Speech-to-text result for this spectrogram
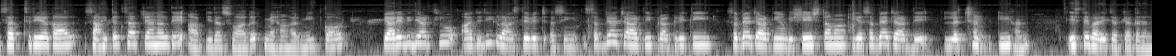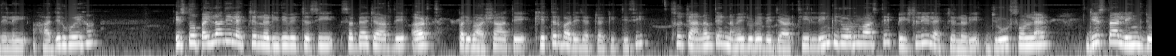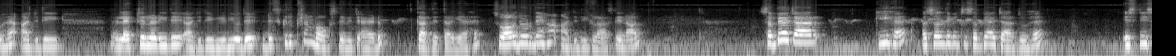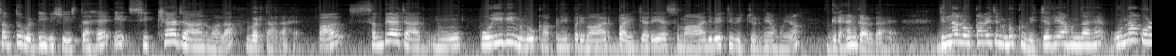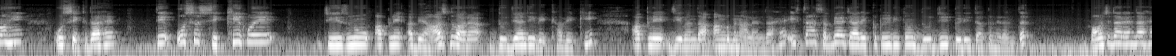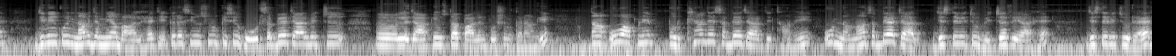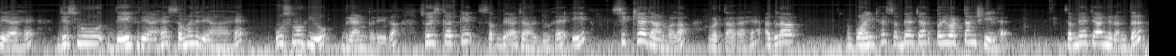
ਸਤਿ ਸ੍ਰੀ ਅਕਾਲ। ਸਾਹਿਤਕ ਸਾਥ ਚੈਨਲ ਤੇ ਆਪ ਜੀ ਦਾ ਸਵਾਗਤ। ਮੈਂ ਹਾਂ ਹਰਮੀਤ ਕੌਰ। ਪਿਆਰੇ ਵਿਦਿਆਰਥੀਓ, ਅੱਜ ਦੀ ਕਲਾਸ ਦੇ ਵਿੱਚ ਅਸੀਂ ਸੱਭਿਆਚਾਰ ਦੀ ਪ੍ਰਕਿਰਤੀ, ਸੱਭਿਆਚਾਰ ਦੀਆਂ ਵਿਸ਼ੇਸ਼ਤਾਵਾਂ ਜਾਂ ਸੱਭਿਆਚਾਰ ਦੇ ਲੱਛਣ ਕੀ ਹਨ, ਇਸ ਦੇ ਬਾਰੇ ਚਰਚਾ ਕਰਨ ਦੇ ਲਈ ਹਾਜ਼ਰ ਹੋਏ ਹਾਂ। ਇਸ ਤੋਂ ਪਹਿਲਾਂ ਦੀ ਲੈਕਚਰ ਲੜੀ ਦੇ ਵਿੱਚ ਅਸੀਂ ਸੱਭਿਆਚਾਰ ਦੇ ਅਰਥ, ਪਰਿਭਾਸ਼ਾ ਅਤੇ ਖੇਤਰ ਬਾਰੇ ਚਰਚਾ ਕੀਤੀ ਸੀ। ਸੋ ਚੈਨਲ ਤੇ ਨਵੇਂ ਜੁੜੇ ਵਿਦਿਆਰਥੀ ਲਿੰਕ ਜੋੜਨ ਵਾਸਤੇ ਪਿਛਲੀ ਲੈਕਚਰ ਲੜੀ ਜ਼ਰੂਰ ਸੁਣ ਲੈਣ, ਜਿਸ ਦਾ ਲਿੰਕ ਜੋ ਹੈ ਅੱਜ ਦੀ ਲੈਕਚਰ ਲੜੀ ਦੇ, ਅੱਜ ਦੀ ਵੀਡੀਓ ਦੇ ਡਿਸਕ੍ਰਿਪਸ਼ਨ ਬਾਕਸ ਦੇ ਵਿੱਚ ਐਡ ਕਰ ਦਿੱਤਾ ਗਿਆ ਹੈ। ਸੋ ਆਓ ਜੁੜਦੇ ਹਾਂ ਅੱਜ ਦੀ ਕਲਾਸ ਦੇ ਨਾਲ। ਸੱਭਿਆਚਾਰ ਕੀ ਹੈ? ਅਸਲ ਦੇ ਵਿੱਚ ਸੱਭਿਆਚਾਰ ਜੋ ਹੈ, ਇਸ ਦੀ ਸਭ ਤੋਂ ਵੱਡੀ ਵਿਸ਼ੇਸ਼ਤਾ ਹੈ, ਇਹ ਸਿੱਖਿਆ ਜਾਣ ਵਾਲਾ ਵਰਤਾਰਾ ਹੈ। ਭਾਵ ਸੱਭਿਆਚਾਰ ਨੂੰ ਕੋਈ ਵੀ ਮਨੁੱਖ ਆਪਣੇ ਪਰਿਵਾਰ, ਭਾਈਚਾਰੇ ਜਾਂ ਸਮਾਜ ਵਿੱਚ ਵਿਚਰਦਿਆਂ ਹੋਇਆਂ ਗ੍ਰਹਿਣ ਕਰਦਾ ਹੈ। ਜਿਨ੍ਹਾਂ ਲੋਕਾਂ ਵਿੱਚ ਮਨੁੱਖ ਵਿਚਰ ਰਿਹਾ ਹੁੰਦਾ ਹੈ, ਉਹਨਾਂ ਕੋਲੋਂ ਹੀ ਉਹ ਸਿੱਖਦਾ ਹੈ। ਤੇ ਉਸ ਸਿੱਖੇ ਹੋਏ ਚੀਜ਼ ਨੂੰ ਆਪਣੇ ਅਭਿਆਸ ਦੁਆਰਾ ਦੂਜਿਆਂ ਦੀ ਵੇਖਾ ਵੇਖੀ ਆਪਣੇ ਜੀਵਨ ਦਾ ਅੰਗ ਬਣਾ ਲੈਂਦਾ ਹੈ। ਇਸ ਤਰ੍ਹਾਂ ਸੱਭਿਆਚਾਰ ਇੱਕ ਪੀੜ੍ਹੀ ਤੋਂ ਦੂਜੀ ਪੀੜ੍ਹੀ ਤੱਕ ਨਿਰੰਤਰ ਪਹੁੰਚਦਾ ਰਹਿੰਦਾ ਹੈ। ਜਿਵੇਂ ਕੋਈ ਨਵ ਜੰਮਿਆ ਬਾਲ ਹੈ, ਜੇਕਰ ਅਸੀਂ ਉਸ ਨੂੰ ਕਿਸੇ ਹੋਰ ਸੱਭਿਆਚਾਰ ਵਿੱਚ ਲਿਜਾ ਕੇ ਉਸ ਦਾ ਪਾਲਣ ਪੋਸ਼ਣ ਕਰਾਂਗੇ, ਤਾਂ ਉਹ ਆਪਣੇ ਪੁਰਖਿਆਂ ਦੇ ਸੱਭਿਆਚਾਰ ਦੀ ਥਾਵੇਂ ਉਹ ਨਵਾਂ ਸੱਭਿਆਚਾਰ ਜਿਸ ਦੇ ਵਿੱਚ ਉਹ ਵਿਚਰ ਰਿਹਾ ਹੈ, ਜਿਸ ਦੇ ਵਿੱਚ ਉਹ ਰਹਿ ਰਿਹਾ ਹੈ, ਜਿਸ ਨੂੰ ਉਹ ਦੇਖ ਰਿਹਾ ਹੈ, ਸਮਝ ਰਿਹਾ ਹੈ ਉਸ ਨੂੰ ਹੀ ਉਹ ਗ੍ਰਹਿਣ ਕਰੇਗਾ। ਸੋ ਇਸ ਕਰਕੇ ਸੱਭਿਆਚਾਰ ਜੋ ਹੈ, ਇਹ ਸਿੱਖਿਆ ਜਾਣ ਵਾਲਾ ਵਰਤਾਰਾ ਹੈ। ਅਗਲਾ ਪੁਆਇੰਟ ਹੈ, ਸੱਭਿਆਚਾਰ ਪਰਿਵਰਤਨਸ਼ੀਲ ਹੈ। ਸੱਭਿਆਚਾਰ ਨਿਰੰਤਰ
